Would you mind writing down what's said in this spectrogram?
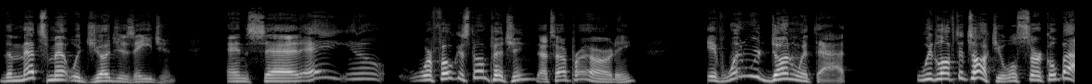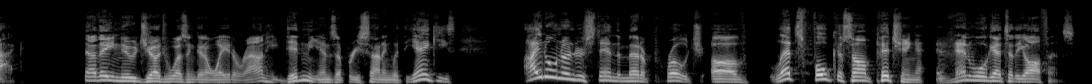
the Mets met with Judge's agent and said, "Hey, you know, we're focused on pitching. That's our priority. If when we're done with that, we'd love to talk to you. We'll circle back." Now they knew Judge wasn't going to wait around. He didn't. He ends up re-signing with the Yankees. I don't understand the Met approach of let's focus on pitching, then we'll get to the offense.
